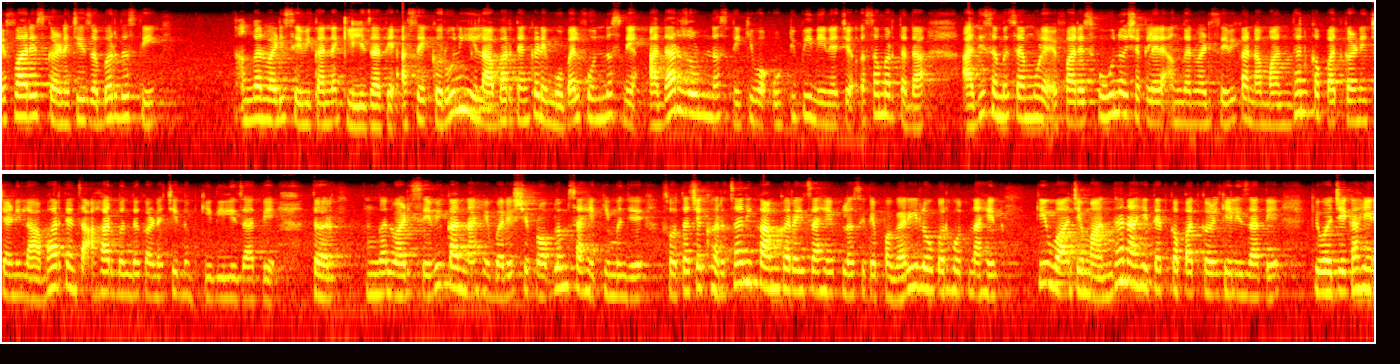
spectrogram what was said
एफ आर एस करण्याची जबरदस्ती अंगणवाडी सेविकांना केली जाते. असे करूनही लाभार्थ्यांकडे मोबाईल फोन नसणे आधार जोड नसणे किंवा ओ टी पी नेण्याची असमर्थता आदी समस्यांमुळे एफ आर एस होऊ न शकलेल्या अंगणवाडी सेविकांना मानधन कपात करण्याची आणि लाभार्थ्यांचा आहार बंद करण्याची धमकी दिली जाते. तर अंगणवाडी सेविकांना हे बरेचसे प्रॉब्लेम्स आहेत की म्हणजे स्वतःच्या खर्चाने काम करायचं आहे प्लस इथे पगारही लवकर होत नाहीत किंवा जे मानधन आहे त्यात कपात कळ केली जाते किंवा जे काही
